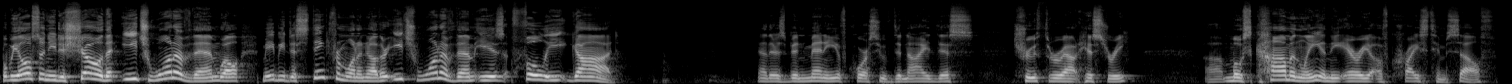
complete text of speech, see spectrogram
But we also need to show that each one of them, well, maybe distinct from one another, each one of them is fully God. Now, there's been many, of course, who've denied this truth throughout history, uh, most commonly in the area of Christ himself,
